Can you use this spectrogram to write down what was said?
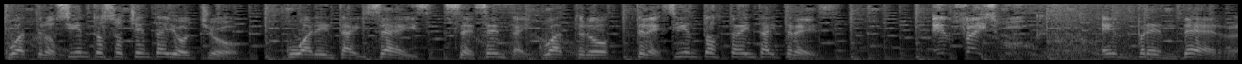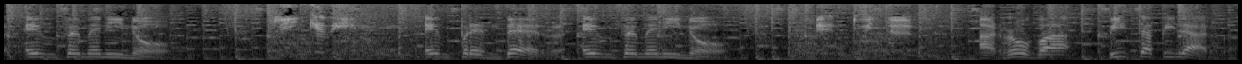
488 46 64 333 En Facebook. Emprender en Femenino. LinkedIn. Emprender en Femenino. En Twitter. Arroba Vita Pilar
